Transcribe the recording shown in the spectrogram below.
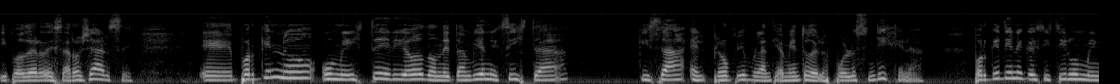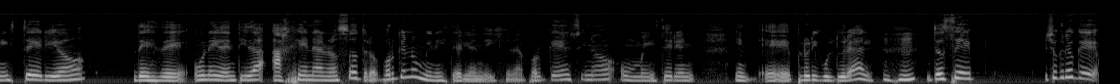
y poder desarrollarse. Eh, ¿Por qué no un ministerio donde también exista quizá el propio planteamiento de los pueblos indígenas? ¿Por qué tiene que existir un ministerio desde una identidad ajena a nosotros? ¿Por qué no un ministerio indígena? ¿Por qué sino un ministerio eh, pluricultural? Entonces, yo creo que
